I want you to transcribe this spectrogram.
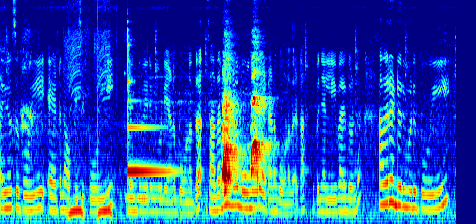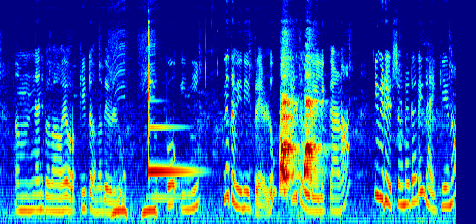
അയ്യൂസ് പോയി ഏട്ടൻ ഓഫീസിൽ പോയി. പോണത്. സാധാരണ ഞങ്ങൾ മൂന്നുപേരായിട്ടാണ് പോണത് കേട്ടോ. ഇപ്പം ഞാൻ ലീവ് ആയതുകൊണ്ട് അവർ രണ്ടുപേരും കൂടി പോയി. ഞാനിപ്പോൾ വാവയെ ഉറക്കിയിട്ട് വന്നതേ ഉള്ളൂ. അപ്പോൾ ഇനി ഇന്നത്തെ വീഡിയോ ഇത്രയേ ഉള്ളൂ. അടുത്ത വീഡിയോയിൽ കാണാം. ഈ വീഡിയോ ഇഷ്ടമുണ്ടായിട്ടുണ്ടെങ്കിൽ ലൈക്ക് ചെയ്യണം.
